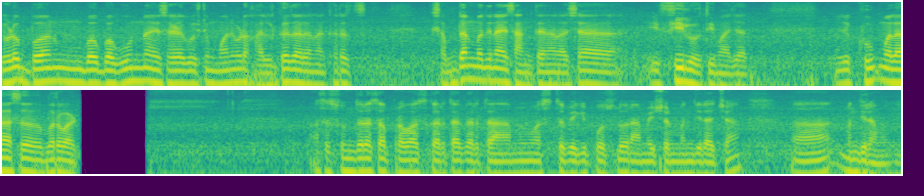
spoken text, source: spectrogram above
एवढं बन ब बघून ना सगळ्या गोष्टी मन एवढं हलकं झालं ना खरंच शब्दांमध्ये नाही सांगता येणार अशा फील होती माझ्यात. म्हणजे खूप मला असं बरं वाटतं असा सुंदर असा प्रवास करता करता आम्ही मस्तपैकी पोचलो रामेश्वर मंदिराच्या मंदिरामध्ये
